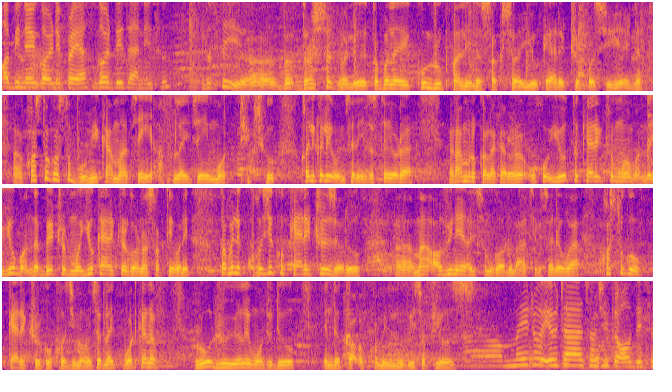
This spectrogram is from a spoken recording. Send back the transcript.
अभिनय गर्ने प्रयास गर्दै जानेछु। जस्तै दर्शकहरूले तपाईँलाई कुन रूपमा लिन सक्छ यो क्यारेक्टर पछि होइन? कस्तो कस्तो भूमिकामा चाहिँ आफूलाई चाहिँ म ठिक छु? कहिले कहिले हुन्छ नि जस्तै एउटा राम्रो कलाकारहरू ओहो यो त क्यारेक्टर म भन्दा योभन्दा बेटर म यो क्यारेक्टर गर्न सक्थेँ भने तपाईँले खोजेको क्यारेक्टर्सहरूमा अभिनय अहिलेसम्म गर्नु भएको छैन? वा कस्तोको क्यारेक्टरको खोजीमा हुन्छ? Like what kind of role really want to do in the upcoming movies of yours मेरो एउटा चलचित्र आउँदैछ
